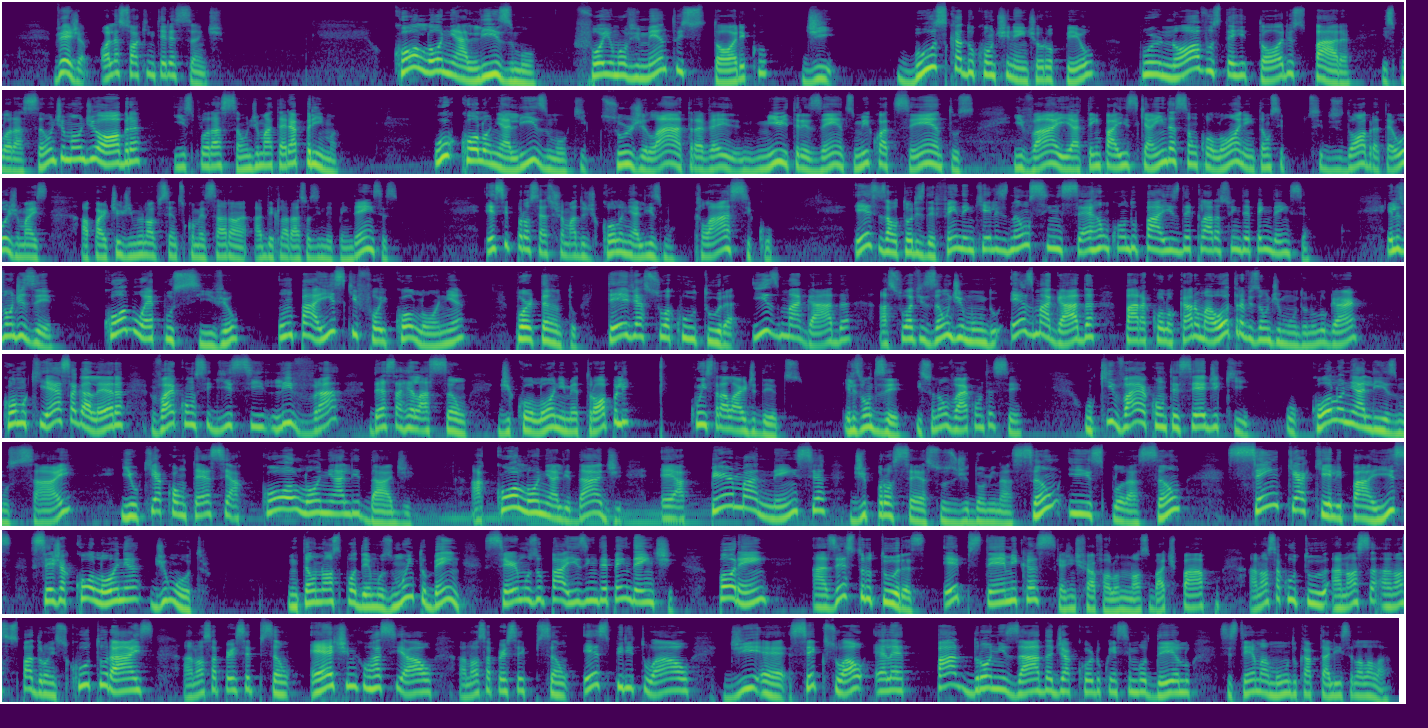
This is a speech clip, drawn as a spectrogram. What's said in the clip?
Veja, olha só que interessante. Colonialismo foi um movimento histórico de busca do continente europeu por novos territórios para exploração de mão de obra e exploração de matéria-prima. O colonialismo, que surge lá através de 1300, 1400 e vai, e tem países que ainda são colônia, então se, se desdobra até hoje, mas a partir de 1900 começaram a, a declarar suas independências. Esse processo chamado de colonialismo clássico, esses autores defendem que eles não se encerram quando o país declara sua independência. Eles vão dizer como é possível um país que foi colônia, portanto, teve a sua cultura esmagada, a sua visão de mundo esmagada para colocar uma outra visão de mundo no lugar, como que essa galera vai conseguir se livrar dessa relação de colônia e metrópole com estralar de dedos? Eles vão dizer: isso não vai acontecer. O que vai acontecer é de que o colonialismo sai e o que acontece é a colonialidade. A colonialidade é a permanência de processos de dominação e exploração sem que aquele país seja colônia de um outro. Então nós podemos muito bem sermos o país independente, porém as estruturas epistêmicas, que a gente já falou no nosso bate-papo, a nossa cultura, a nossa, a nossos padrões culturais, a nossa percepção étnico-racial, a nossa percepção espiritual, de é, sexual, ela é padronizada de acordo com esse modelo, sistema, mundo capitalista, lá, lá, lá.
